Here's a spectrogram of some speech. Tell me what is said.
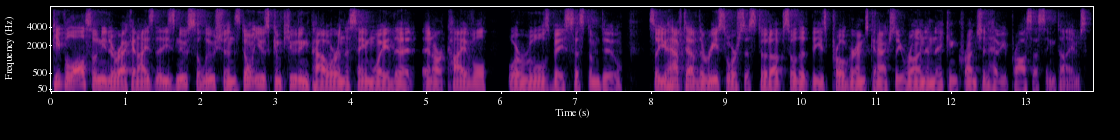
People also need to recognize that these new solutions don't use computing power in the same way that an archival or rules based system do. So you have to have the resources stood up so that these programs can actually run and they can crunch in heavy processing times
